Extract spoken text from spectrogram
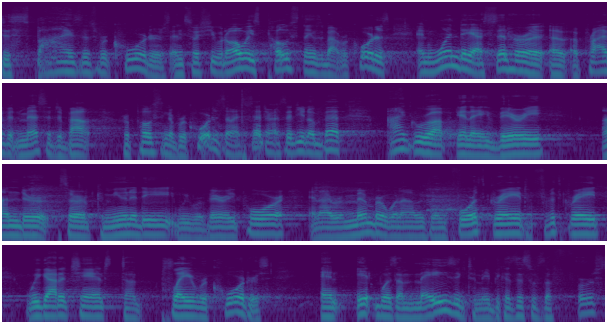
despises recorders. And so she would always post things about recorders. And one day I sent her a, a, a, private message about her posting of recorders. And I said to her, I said, You know, Beth, I grew up in a very underserved community. We were very poor. And I remember when I was in fourth grade, fifth grade, we got a chance to play recorders. And it was amazing to me because this was the first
